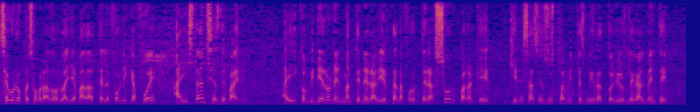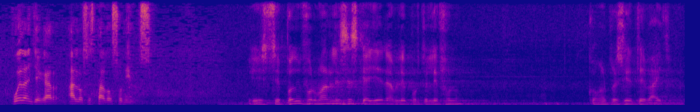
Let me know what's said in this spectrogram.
Según López Obrador, la llamada telefónica fue a instancias de Biden. Ahí convinieron en mantener abierta la frontera sur para que quienes hacen sus trámites migratorios legalmente puedan llegar a los Estados Unidos. Este, Puedo informarles es que ayer hablé por teléfono con el presidente Biden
